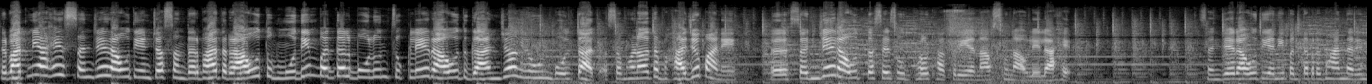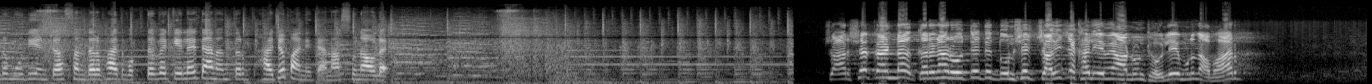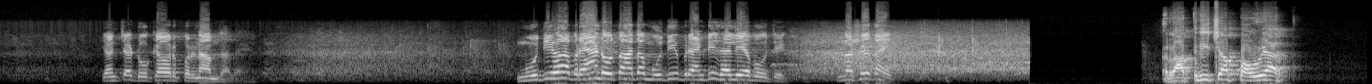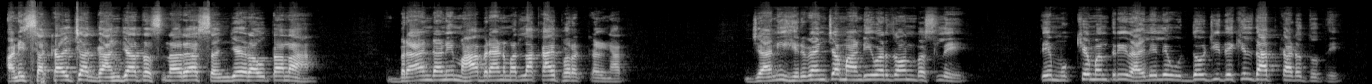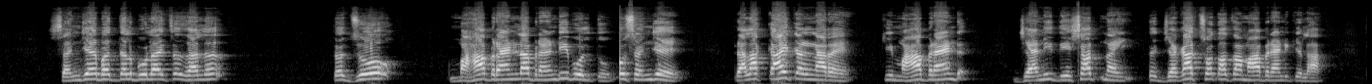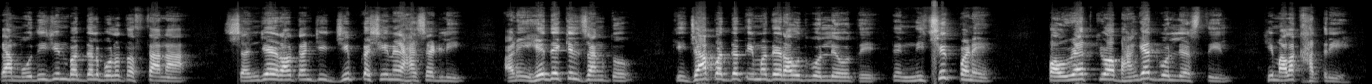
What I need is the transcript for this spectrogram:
तर बातमी आहे संजय राऊत यांच्या संदर्भात राऊत मोदींबद्दल बोलून चुकले राऊत गांजा घेऊन बोलतात असं म्हणत भाजपाने संजय राऊत तसेच उद्धव ठाकरे यांना सुनावलेलं आहे. संजय राऊत यांनी पंतप्रधान नरेंद्र मोदी यांच्या संदर्भात वक्तव्य केलंय त्यानंतर भाजपाने त्यांना सुनावलंय. चारशे काढणार करणार होते ते दोनशे चाळीसच्या खाली आम्ही आणून ठेवले म्हणून आभार. यांच्या डोक्यावर परिणाम झालाय. मोदी हा ब्रँड होता आता मोदी ब्रँडी झाली आहे बहुतेक. नशेत आहेत. रात्रीच्या पवळ्यात आणि सकाळच्या गांजात असणाऱ्या संजय राऊतांना ब्रँड आणि महाब्रँडमधला काय फरक कळणार? ज्यांनी हिरव्यांच्या मांडीवर जाऊन बसले ते मुख्यमंत्री राहिलेले उद्धवजी देखील दात काढत होते. संजयबद्दल बोलायचं झालं तर जो महाब्रँडला ब्रँडी बोलतो तो संजय त्याला काय कळणार आहे? की महाब्रँड ज्यांनी देशात नाही तर जगात स्वतःचा महाब्रँड केला. त्या मोदीजींबद्दल बोलत असताना संजय राऊतांची जीप कशी नाही हासडली? आणि हे देखील सांगतो की ज्या पद्धतीमध्ये राऊत बोलले होते ते निश्चितपणे पवव्यात किंवा भांग्यात बोलले असतील ही मला खात्री आहे.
